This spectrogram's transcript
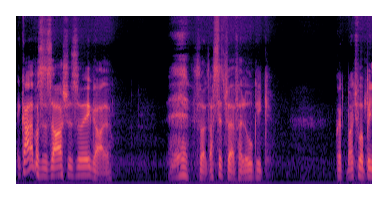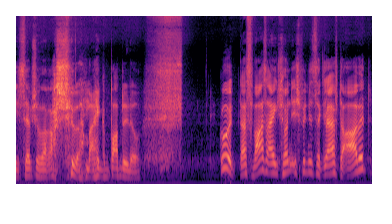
egal was du sagst, ist so egal. Hä? So, das jetzt für Logik? Gott, manchmal bin ich selbst überrascht über mein Gebabbel. Da. Gut, das war's eigentlich schon. Ich bin jetzt gleich auf der Arbeit.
